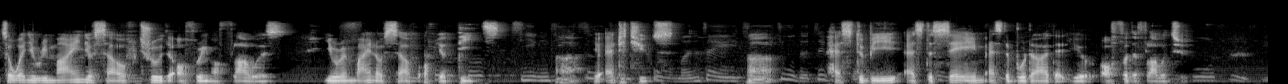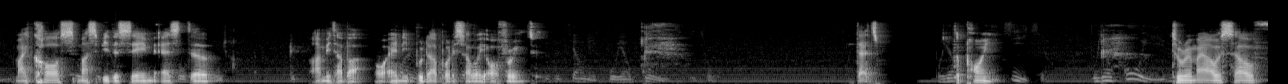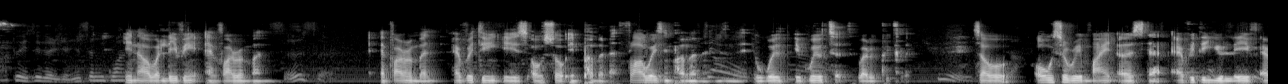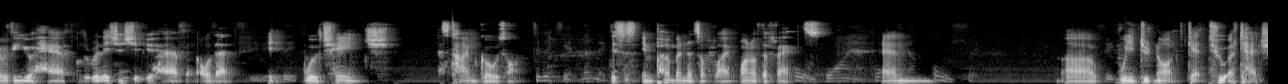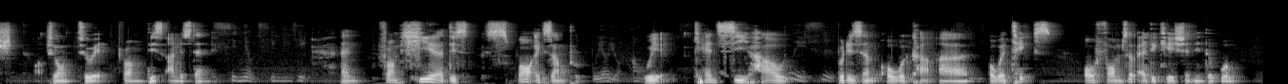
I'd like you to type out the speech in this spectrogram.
So when you remind yourself through the offering of flowers, you remind yourself of your deeds, uh, your attitudes. Uh, has to be as the same as the Buddha that you offer the flower to. My cause must be the same as the Amitabha or any Buddha Bodhisattva offering to. That's the point. To remind ourselves in our living environment environment, everything is also impermanent. Flower is impermanent, isn't it? It, will, it wilted very quickly. So also remind us that everything you live, everything you have, the relationship you have, and all that, it will change as time goes on. This is impermanence of life, one of the facts. And uh, we do not get too attached to, it from this understanding. And from here, this small example, we can see how Buddhism overcome, uh, overtakes all forms of education in the world.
